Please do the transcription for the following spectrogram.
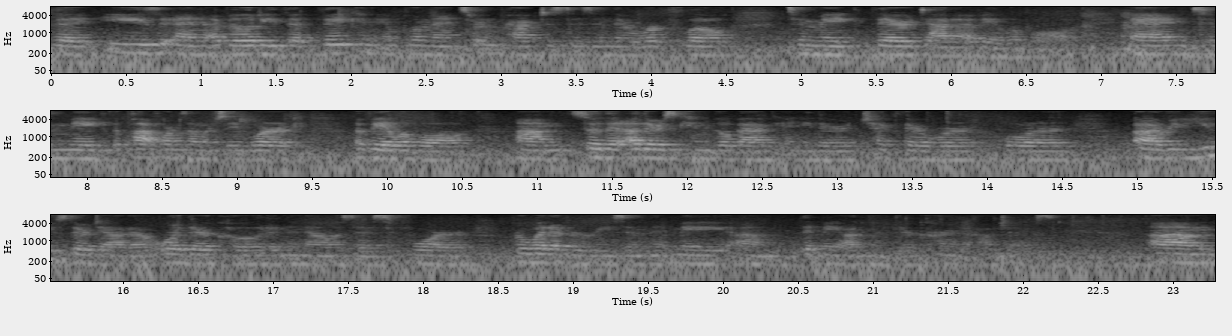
the ease and ability that they can implement certain practices in their workflow to make their data available and to make the platforms on which they work available um, so that others can go back and either check their work or uh, reuse their data or their code and analysis for, for whatever reason that may, um, that may augment their current projects. Um,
